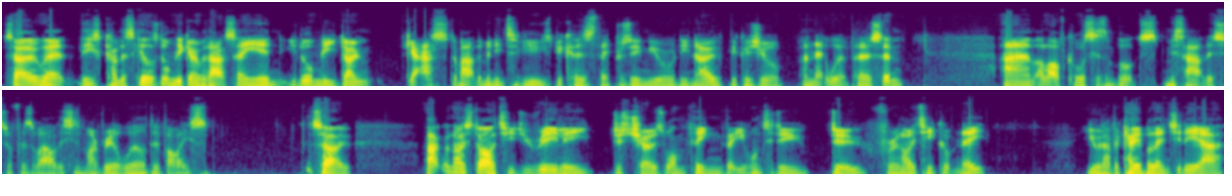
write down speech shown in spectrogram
So uh, these kind of skills normally go without saying. You normally don't get asked about them in interviews because they presume you already know because you're a network person. Um, a lot of courses and books miss out this stuff as well. This is my real world advice. So, back when I started, you really just chose one thing that you wanted to do for an IT company. You would have a cable engineer,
